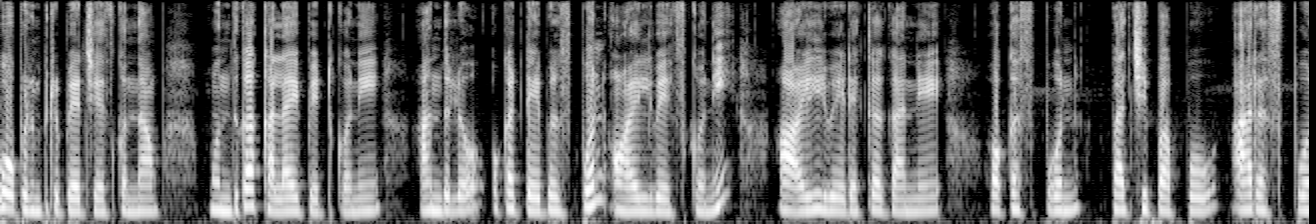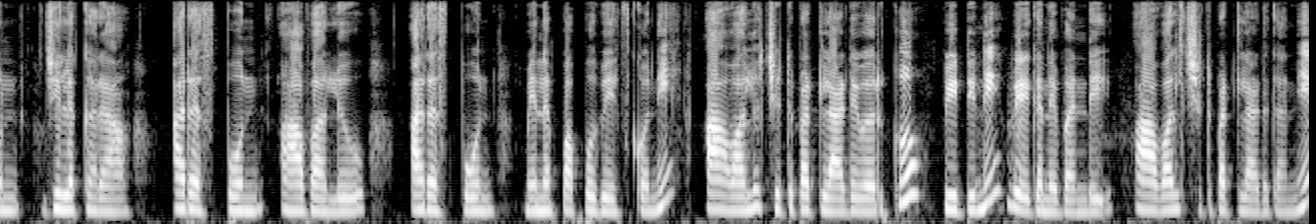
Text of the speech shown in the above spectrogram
పోపును ప్రిపేర్ చేసుకుందాం. ముందుగా కళాయి పెట్టుకొని అందులో ఒక టేబుల్ స్పూన్ ఆయిల్ వేసుకొని ఆయిల్ వేడెక్కగానే ఒక స్పూన్ పచ్చిపప్పు అర స్పూన్ జీలకర్ర అర స్పూన్ ఆవాలు అర స్పూన్ మినపప్పు వేసుకొని ఆవాలు చిటపట్లాడే వరకు వీటిని వేగనివ్వండి. ఆవాలు చిటపట్లాడగానే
